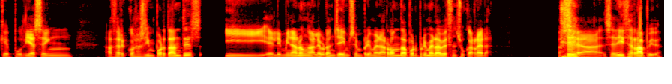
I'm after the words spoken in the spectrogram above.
que pudiesen hacer cosas importantes y eliminaron a LeBron James en primera ronda por primera vez en su carrera. O sea, se dice rápido.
